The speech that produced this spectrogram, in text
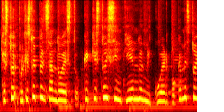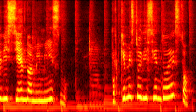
¿Qué estoy, ¿Por qué estoy pensando esto? ¿Qué, ¿Qué estoy sintiendo en mi cuerpo? ¿Qué me estoy diciendo a mí mismo? ¿Por qué me estoy diciendo esto?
